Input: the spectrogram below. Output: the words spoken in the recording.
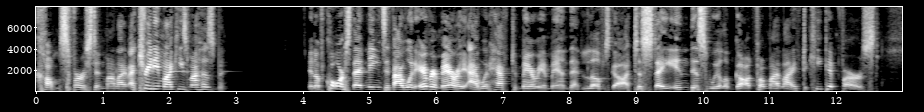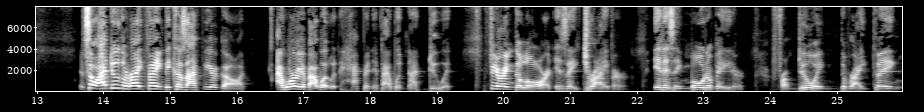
comes first in my life. I treat Him like He's my husband. And of course, that means if I would ever marry, I would have to marry a man that loves God, to stay in this will of God for my life, to keep Him first. And so I do the right thing because I fear God. I worry about what would happen if I would not do it. Fearing the Lord is a driver, it is a motivator from doing the right thing.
